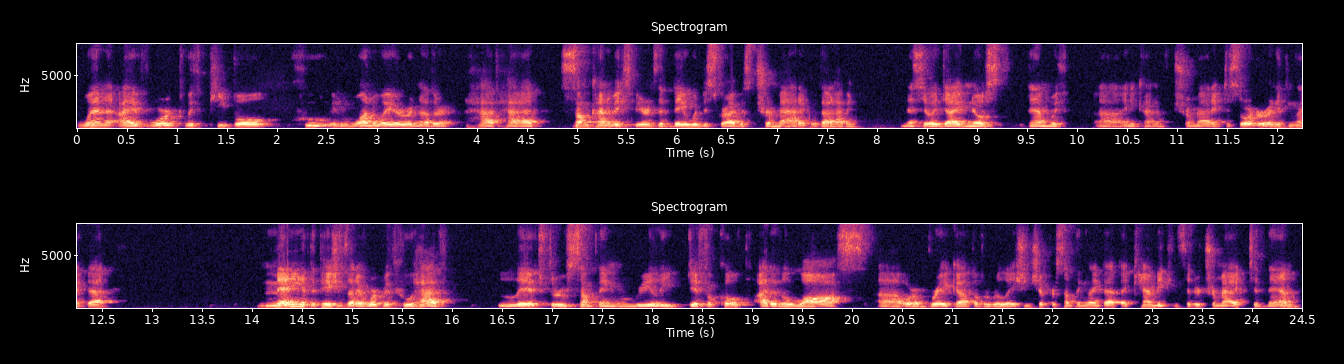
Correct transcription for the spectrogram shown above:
when I've worked with people who, in one way or another, have had some kind of experience that they would describe as traumatic without having necessarily diagnosed them with uh, any kind of traumatic disorder or anything like that. Many of the patients that I've worked with who have lived through something really difficult, either the loss uh, or a breakup of a relationship or something like that, that can be considered traumatic to them,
